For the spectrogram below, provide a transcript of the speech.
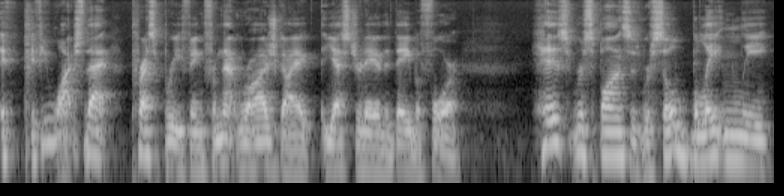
if if you watch that press briefing from that Raj guy yesterday or the day before, his responses were so blatantly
